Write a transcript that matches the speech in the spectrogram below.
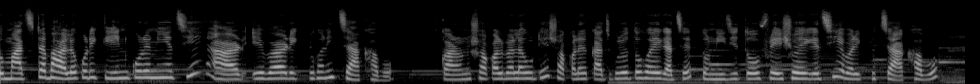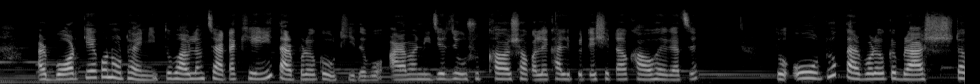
তো মাছটা ভালো করে ক্লিন করে নিয়েছি আর এবার একটুখানি চা খাব। কারণ সকালবেলা উঠে সকালের কাজগুলো তো হয়ে গেছে, তো নিজে তো ফ্রেশ হয়ে গেছি, এবার একটু চা খাব। আর বরকে এখন ওঠায়নি, তো ভাবলাম চাটা খেয়ে নিই, তারপরে ওকে উঠিয়ে দেবো। আর আমার নিজের যে ওষুধ খাওয়া সকালে খালি পেটে সেটাও খাওয়া হয়ে গেছে। তো ও উঠুক, তারপরে ওকে ব্রাশটা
